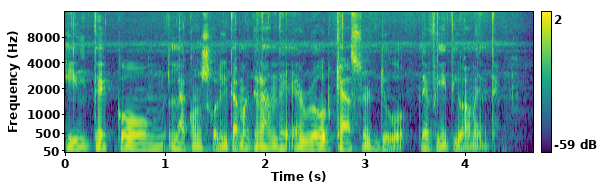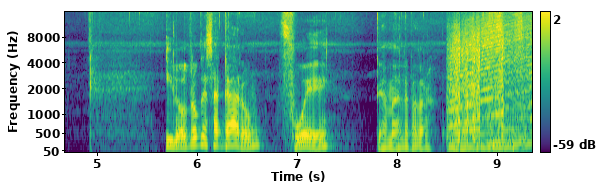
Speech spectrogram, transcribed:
irte con la consolita más grande, el Roadcaster Duo, definitivamente. Y lo otro que sacaron fue. Déjame darle para atrás.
